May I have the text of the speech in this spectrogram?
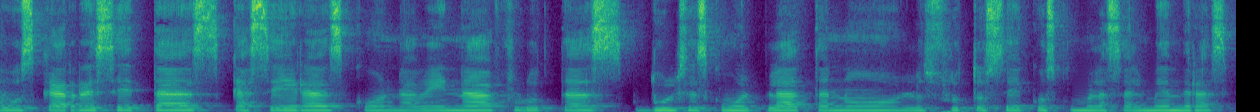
buscar recetas caseras con avena, frutas dulces como el plátano, los frutos secos como las almendras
